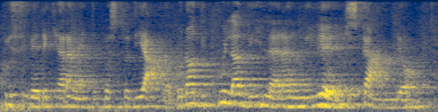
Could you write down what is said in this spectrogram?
qui si vede chiaramente questo dialogo, no? di cui la villa era il milieu, lo scambio.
